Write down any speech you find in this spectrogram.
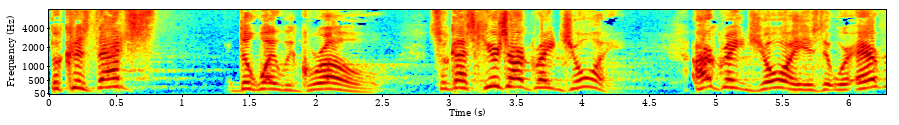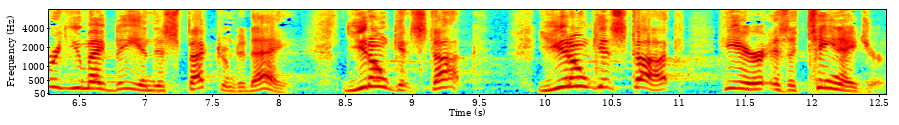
Because that's the way we grow. So, guys, here's our great joy. Our great joy is that wherever you may be in this spectrum today, you don't get stuck. You don't get stuck here as a teenager.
